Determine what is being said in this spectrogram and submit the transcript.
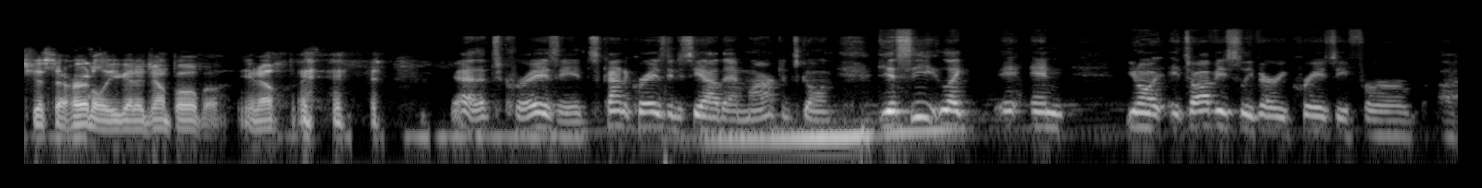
it's just a hurdle you got to jump over, you know? yeah, that's crazy. It's kind of crazy to see how that market's going. Do you see, like, and, you know, it's obviously very crazy for, uh,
